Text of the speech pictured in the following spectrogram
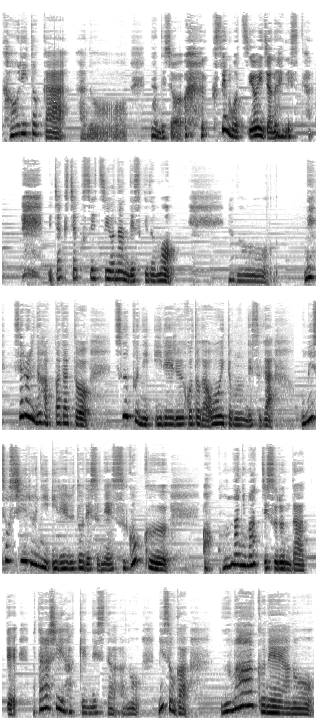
香りとか、あの、なんでしょう、癖も強いじゃないですか。めちゃくちゃ癖強なんですけども、あの、ね、セロリの葉っぱだと、スープに入れることが多いと思うんですが、お味噌汁に入れるとですね、すごく、あ、こんなにマッチするんだって、新しい発見でした。あの、味噌がうまくね、あの、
